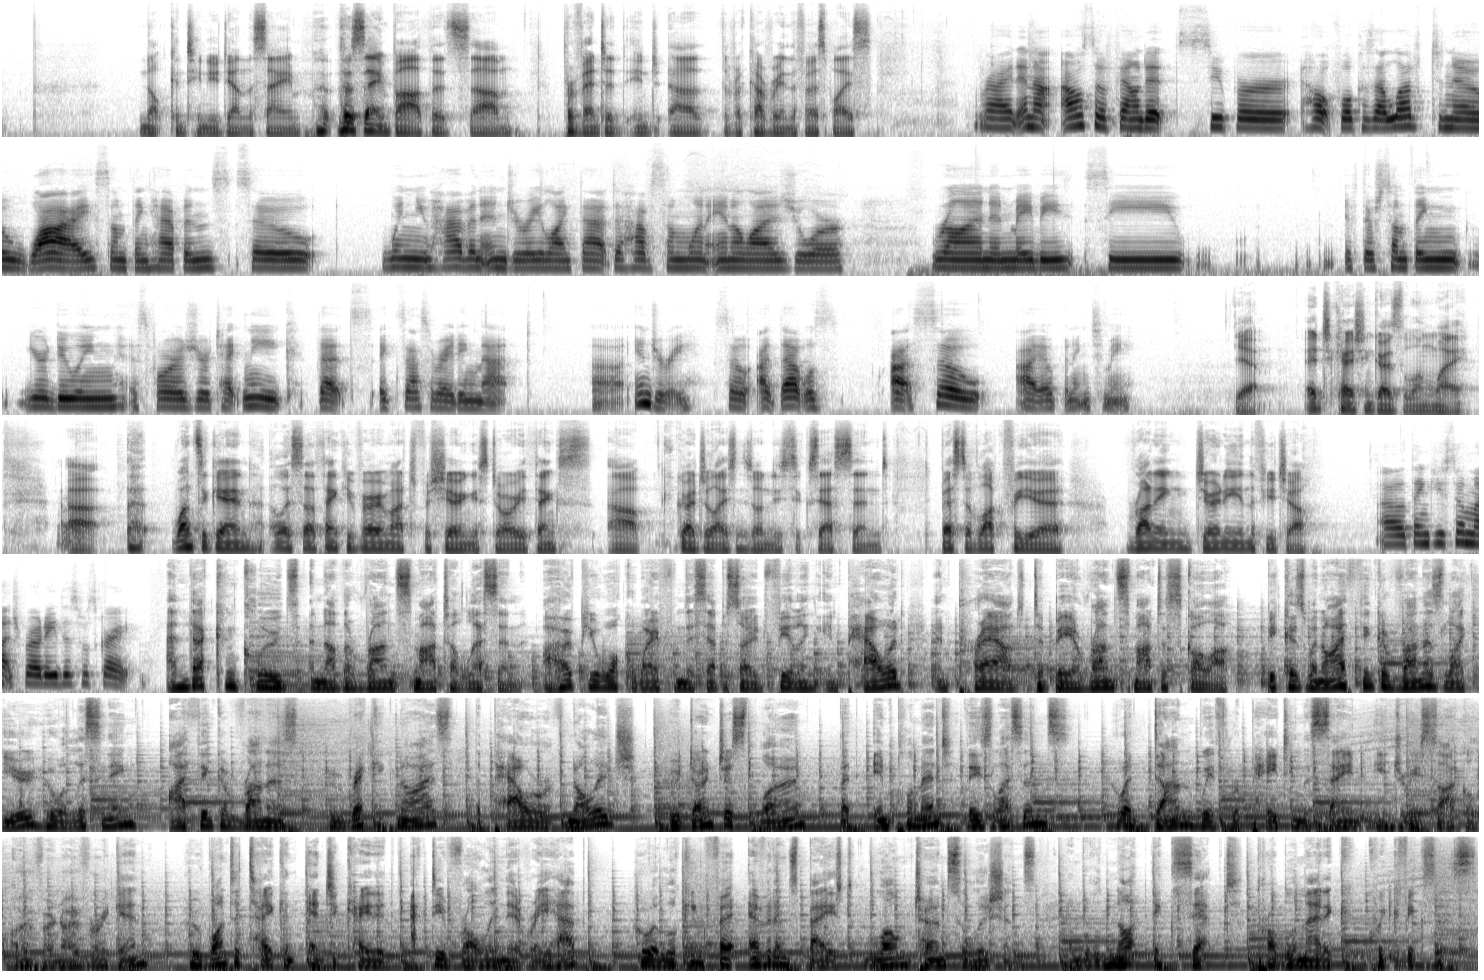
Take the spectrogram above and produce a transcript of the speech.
not continue down the same the same path as um, prevented in, uh, the recovery in the first place. Right, and I also found it super helpful because I love to know why something happens. So when you have an injury like that, to have someone analyze your run and maybe see if there's something you're doing as far as your technique that's exacerbating that uh, injury. So I, that was uh, so eye opening to me. Yeah, education goes a long way. Uh, once again, Alisa, thank you very much for sharing your story. Thanks. Uh, congratulations on your success and best of luck for your running journey in the future. Oh, thank you so much, Brodie. This was great. And that concludes another Run Smarter lesson. I hope you walk away from this episode feeling empowered and proud to be a Run Smarter scholar. Because when I think of runners like you who are listening, I think of runners who recognize the power of knowledge, who don't just learn, but implement these lessons, who are done with repeating the same injury cycle over and over again, who want to take an educated, active role in their rehab, who are looking for evidence based, long term solutions and will not accept problematic quick fixes.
